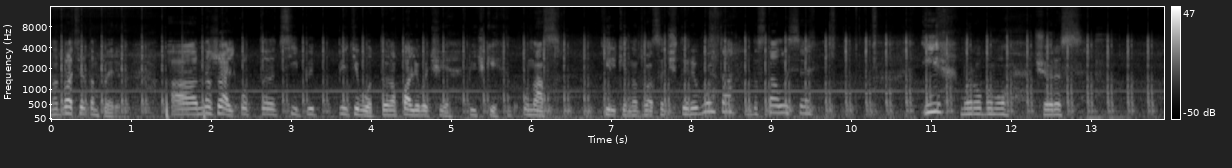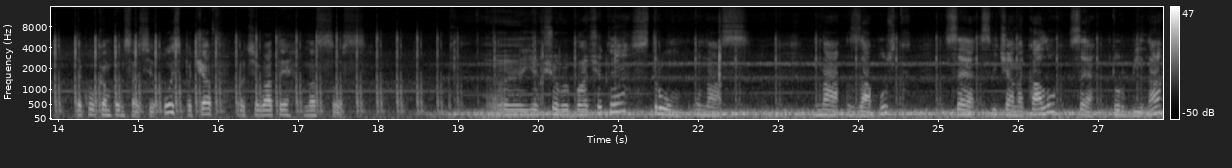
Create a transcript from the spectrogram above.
на 20 амперів. А, на жаль, от е, ці пі- опалювачі пічки у нас тільки на 24 вольта досталися. І ми робимо через таку компенсацію. Ось почав працювати насос. Е, Якщо ви бачите, струм у нас на запуск. Це свіча накалу, це турбіна.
